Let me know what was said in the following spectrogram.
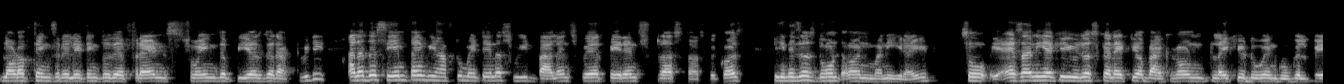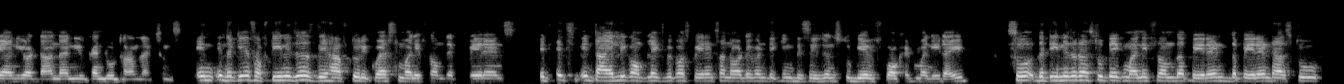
lot of things relating to their friends, showing the peers their activity. And at the same time, we have to maintain a sweet balance where parents trust us because teenagers don't earn money, right? So ऐसा नहीं है कि you just connect your bank account like you do in Google Pay and you're done and you can do transactions. In in the case of teenagers, they have to request money from their parents. It, it's entirely complex because parents are not even taking decisions to give pocket money, right? So the teenager has to take money from the parent. The parent has to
